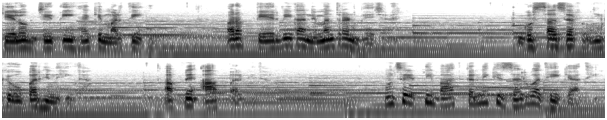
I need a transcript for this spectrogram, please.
कि ये लोग जीती हैं कि मरती हैं और अब तेरहवीं का निमंत्रण भेज रहे हैं। गुस्सा सिर्फ़ उनके ऊपर ही नहीं था, अपने आप पर भी था। उनसे इतनी बात करने की ज़रूरत ही क्या थी?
